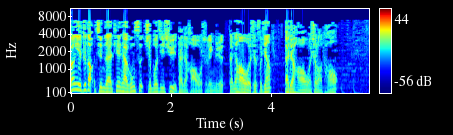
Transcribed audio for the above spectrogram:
商业之道，尽在天下公司。直播继续，大家好，我是凌云。大家好，我是富江。大家好，我是老陶。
